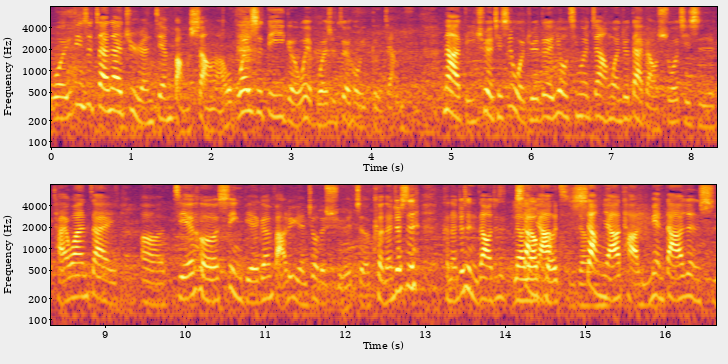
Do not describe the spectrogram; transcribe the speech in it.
我一定是站在巨人肩膀上啦，我不会是第一个，我也不会是最后一个这样子。那的确，其实我觉得右青会这样问，就代表说，其实台湾在呃结合性别跟法律研究的学者，可能就是可能就是你知道，就是象牙象牙塔里面大家认识，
